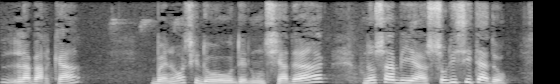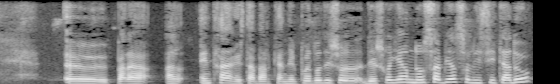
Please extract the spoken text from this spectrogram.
la barca, bueno, ha sido denunciada, nos había solicitado eh, para a- entrar esta barca en el puerto de, de nos había solicitado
